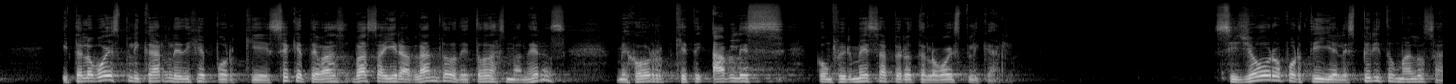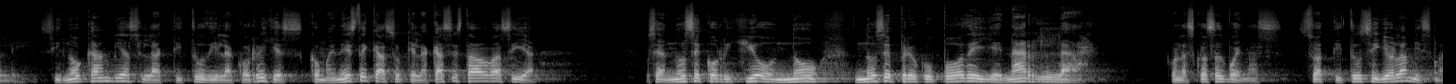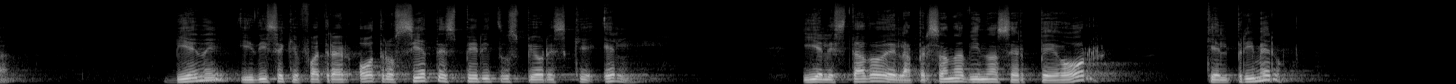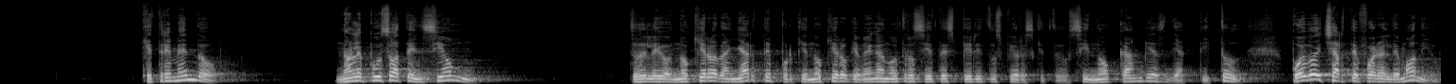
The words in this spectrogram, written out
y te lo voy a explicar, le dije, porque sé que te vas, vas a ir hablando de todas maneras, mejor que te hables con firmeza, pero te lo voy a explicar. Si yo oro por ti y el espíritu malo sale, si no cambias la actitud y la corriges, como en este caso que la casa estaba vacía, o sea, no se corrigió, no, no se preocupó de llenarla con las cosas buenas, su actitud siguió la misma. Viene y dice que fue a traer otros siete espíritus peores que él. Y el estado de la persona vino a ser peor que el primero. Qué tremendo. No le puso atención. Entonces le digo, no quiero dañarte porque no quiero que vengan otros siete espíritus peores que tú, si no cambias de actitud. Puedo echarte fuera el demonio,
